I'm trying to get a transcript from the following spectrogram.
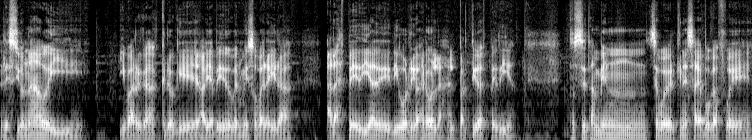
lesionado y, Vargas creo que había pedido permiso para ir a, la despedida de Diego Rivarola, al partido de despedida. Entonces también se puede ver que en esa época fue,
